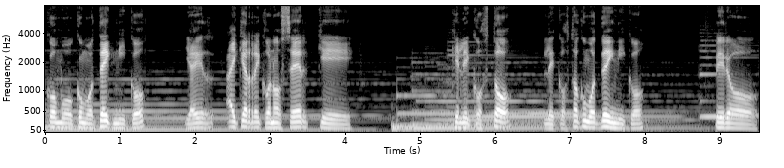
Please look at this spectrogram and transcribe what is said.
como, como técnico y hay, hay que reconocer que, que le costó, le costó como técnico, pero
